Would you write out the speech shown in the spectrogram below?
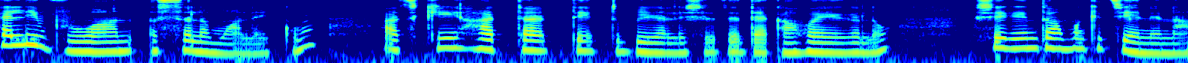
হ্যালো ভুয়ান আসসালামু আলাইকুম। আজকে হাঁটতে হাঁটতে একটু বিড়ালের সাথে দেখা হয়ে গেল। সে কিন্তু আমাকে চেনে না।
